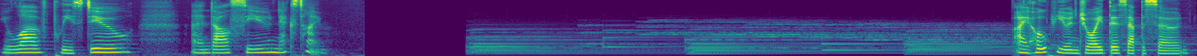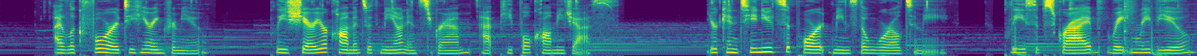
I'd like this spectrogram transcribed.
you love, please do. And I'll see you next time. I hope you enjoyed this episode. I look forward to hearing from you. Please share your comments with me on Instagram at People Call Me Jess. Your continued support means the world to me. Please subscribe, rate, and review.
